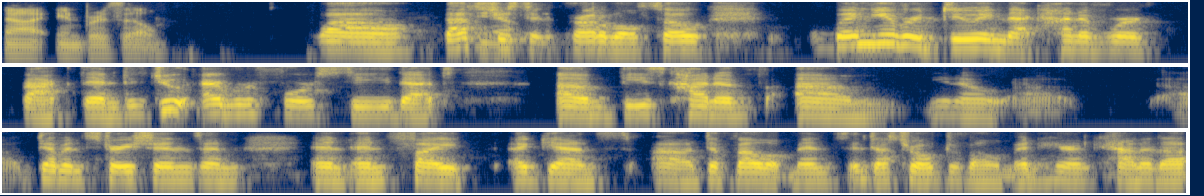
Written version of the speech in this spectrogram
uh, in Brazil. Wow, that's yeah. just incredible. So, when you were doing that kind of work back then, did you ever foresee that um, these kind of, um, you know, uh, uh, demonstrations and and and fight against uh, developments, industrial development here in Canada,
